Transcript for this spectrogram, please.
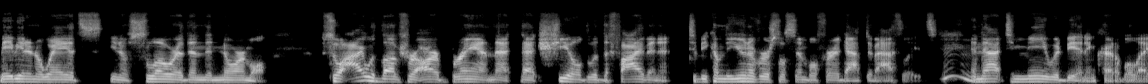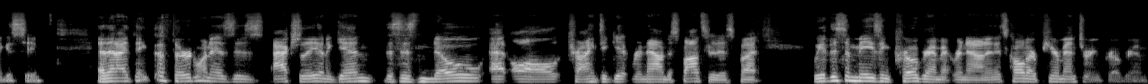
maybe in a way it's you know slower than the normal so I would love for our brand, that that shield with the five in it, to become the universal symbol for adaptive athletes. Mm. And that to me would be an incredible legacy. And then I think the third one is is actually, and again, this is no at all trying to get Renown to sponsor this, but we have this amazing program at Renown, and it's called our peer mentoring program.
